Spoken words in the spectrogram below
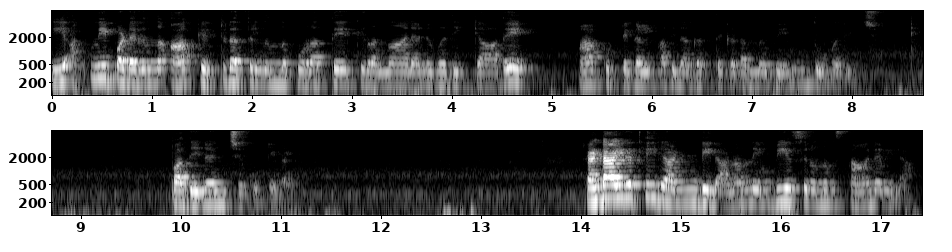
ഈ അഗ്നി പടരുന്ന ആ കെട്ടിടത്തിൽ നിന്ന് പുറത്തേക്ക് ഇറങ്ങാൻ അനുവദിക്കാതെ ആ കുട്ടികൾ അതിനകത്ത് കിടന്ന് വെന്തു മരിച്ചു. പതിനഞ്ച് കുട്ടികൾ. രണ്ടായിരത്തി രണ്ടിലാണ് അന്ന് എം ബി എസിനൊന്നും സ്ഥാനമില്ല.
